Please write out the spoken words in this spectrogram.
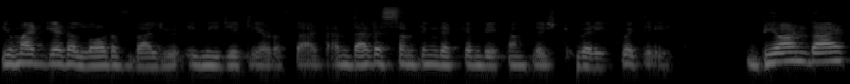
you might get a lot of value immediately out of that. And that is something that can be accomplished very quickly. Beyond that,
